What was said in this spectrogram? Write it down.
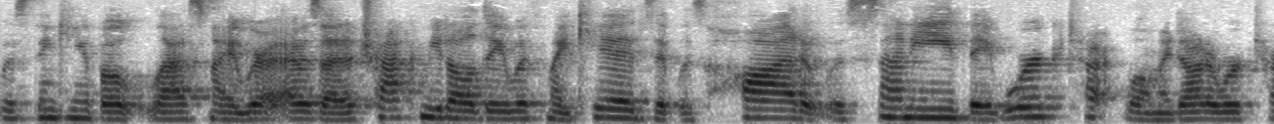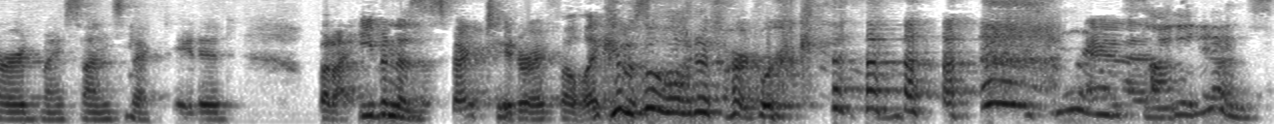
was thinking about last night where I was at a track meet all day with my kids. It was hot. It was sunny. They worked hard. Well, my daughter worked hard. My son spectated. But even as a spectator, I felt like it was a lot of hard work. and, it is.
